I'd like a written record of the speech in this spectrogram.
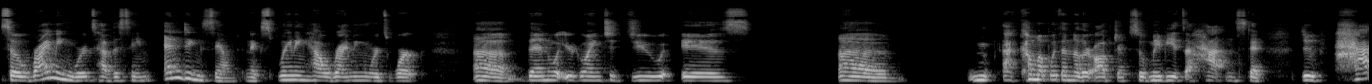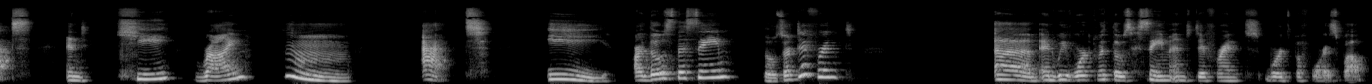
So rhyming words have the same ending sound and explaining how rhyming words work. Um, then what you're going to do is um, come up with another object. So maybe it's a hat instead. Do hat and key rhyme? Hmm. At, e. Are those the same? Those are different. Um, and we've worked with those same and different words before as well.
